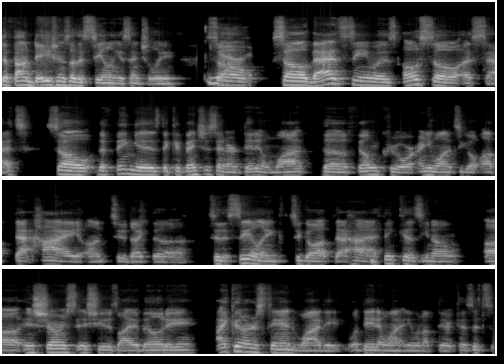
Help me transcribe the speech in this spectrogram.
the foundations of the ceiling essentially. So Yeah. so that scene was also a set. So the thing is, the convention center didn't want the film crew or anyone to go up that high onto like the to the ceiling to go up that high. I think because you know uh, insurance issues, liability. I could understand why they well they didn't want anyone up there because it's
